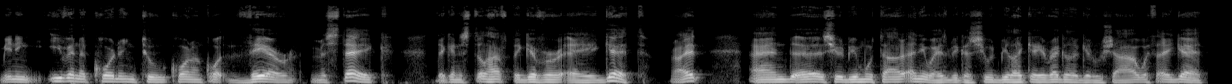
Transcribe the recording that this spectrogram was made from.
Meaning, even according to quote unquote their mistake, they're going to still have to give her a get, right? and uh, she would be mutar anyways because she would be like a regular gerusha with a get.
